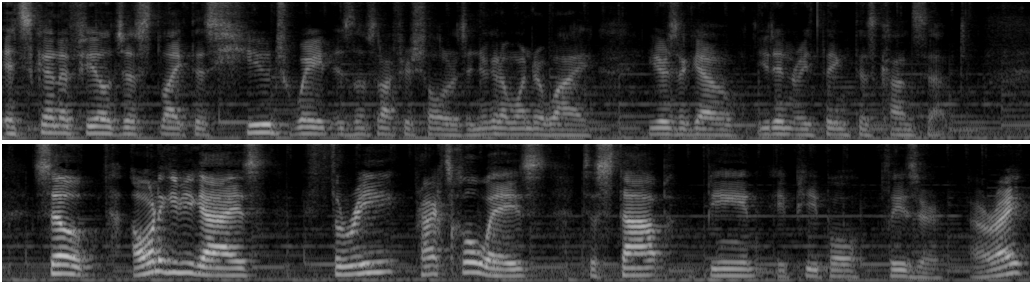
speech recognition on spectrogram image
it's gonna feel just like this huge weight is lifted off your shoulders, and you're gonna wonder why years ago you didn't rethink this concept. So, I wanna give you guys three practical ways to stop being a people pleaser. All right,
